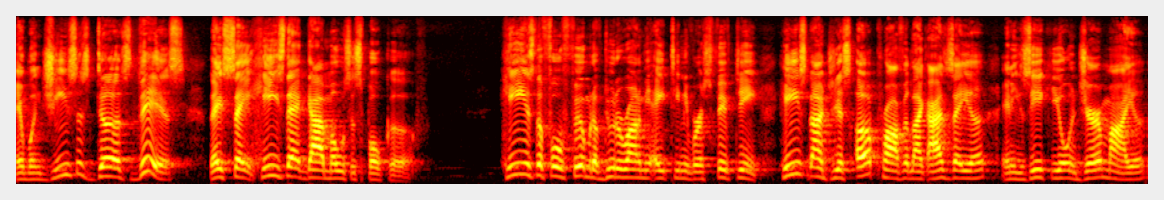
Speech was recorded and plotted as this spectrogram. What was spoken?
And when Jesus does this, they say, He's that guy Moses spoke of. He is the fulfillment of Deuteronomy 18 and verse 15. He's not just a prophet like Isaiah and Ezekiel and Jeremiah,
